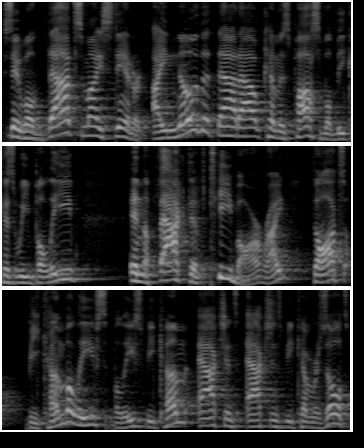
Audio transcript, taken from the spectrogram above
say, well, that's my standard. I know that that outcome is possible because we believe in the fact of T bar, right? Thoughts become beliefs, beliefs become actions, actions become results.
